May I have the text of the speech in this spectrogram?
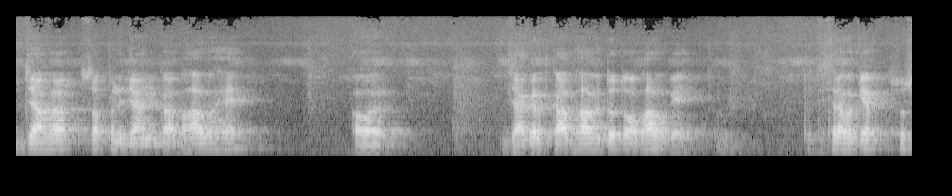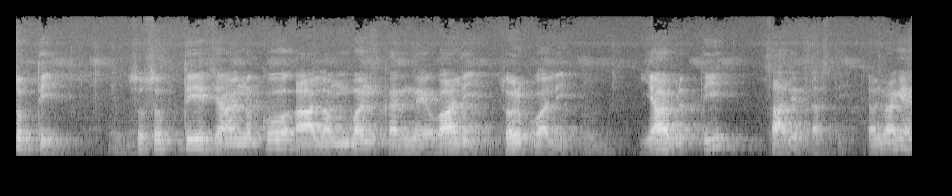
जहाँ स्वप्न ज्ञान का भाव है और जागृत का अभाव दो तो अभाव हो गए। तो तीसरा हो गया सुसुप्ति। सुसुप्ति ज्ञान को आलंबन करने वाली। स्वरूप वाली या वृत्ति सालित्रास्ति समझ में आ गया?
